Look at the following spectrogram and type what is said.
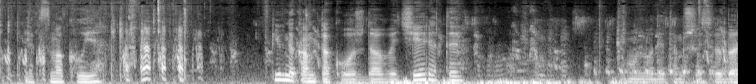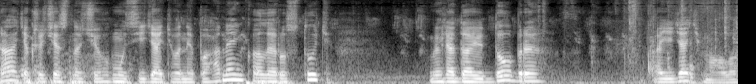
Так, як смакує. Півникам також дав вечеряти. Вон вони там щось вибирають. Якщо чесно, чомусь їдять вони поганенько, але ростуть, виглядають добре, а їдять мало.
